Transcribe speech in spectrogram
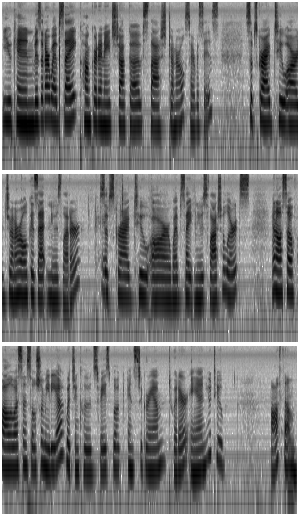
You can visit our website, concordnh.gov slash general services. Subscribe to our General Gazette newsletter. Okay. Subscribe to our website news flash alerts. And also follow us on social media, which includes Facebook, Instagram, Twitter, and YouTube. Awesome.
